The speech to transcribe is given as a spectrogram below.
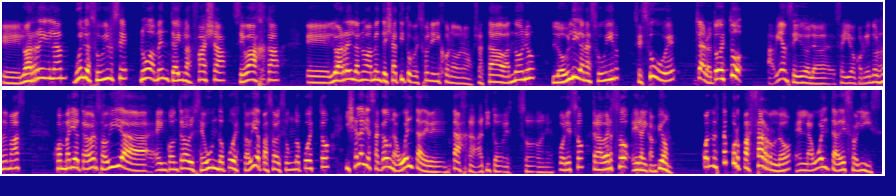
eh, lo arreglan, vuelve a subirse, nuevamente hay una falla, se baja, eh, lo arreglan nuevamente, ya Tito Pesoni dijo, no, no, ya está, abandono, lo obligan a subir, se sube, claro, todo esto habían seguido, seguido corriendo los demás, Juan María Traverso había encontrado el segundo puesto, había pasado el segundo puesto y ya le había sacado una vuelta de ventaja a Tito Besone. Por eso Traverso era el campeón. Cuando está por pasarlo en la vuelta de Solís,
